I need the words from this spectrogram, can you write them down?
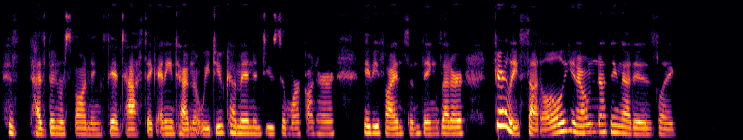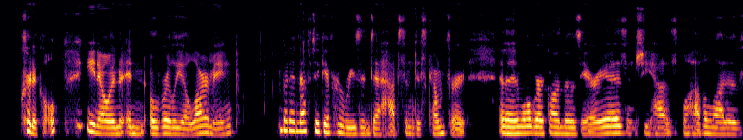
has, has been responding fantastic anytime that we do come in and do some work on her maybe find some things that are fairly subtle you know nothing that is like critical you know and, and overly alarming but enough to give her reason to have some discomfort and then we'll work on those areas and she has will have a lot of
